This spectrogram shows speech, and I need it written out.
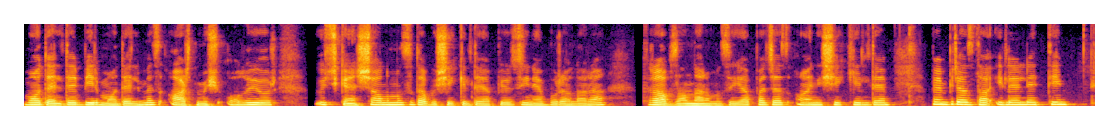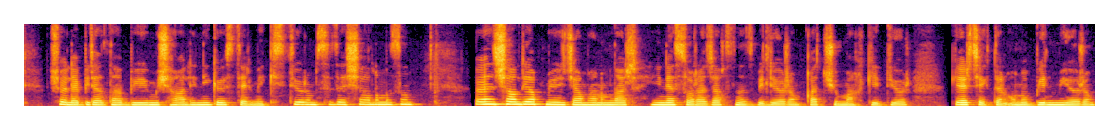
modelde bir modelimiz artmış oluyor. Üçgen şalımızı da bu şekilde yapıyoruz. Yine buralara trabzanlarımızı yapacağız. Aynı şekilde ben biraz daha ilerlettim. Şöyle biraz daha büyümüş halini göstermek istiyorum size şalımızın. Ben şal yapmayacağım hanımlar. Yine soracaksınız biliyorum kaç yumak gidiyor. Gerçekten onu bilmiyorum.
